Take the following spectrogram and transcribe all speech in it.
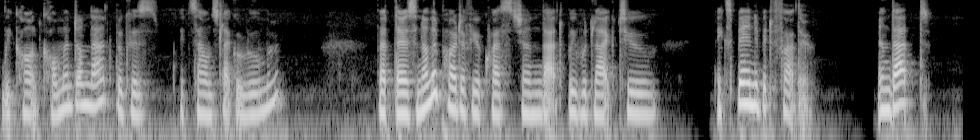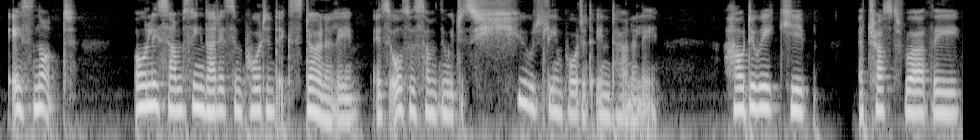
we can't comment on that because it sounds like a rumor. But there's another part of your question that we would like to explain a bit further. And that is not only something that is important externally, it's also something which is hugely important internally. How do we keep a trustworthy,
